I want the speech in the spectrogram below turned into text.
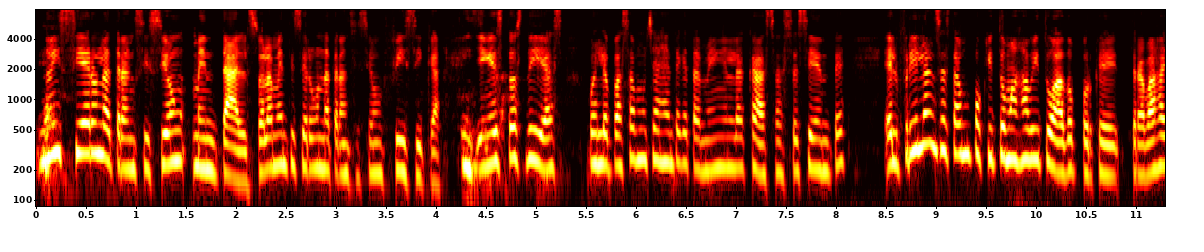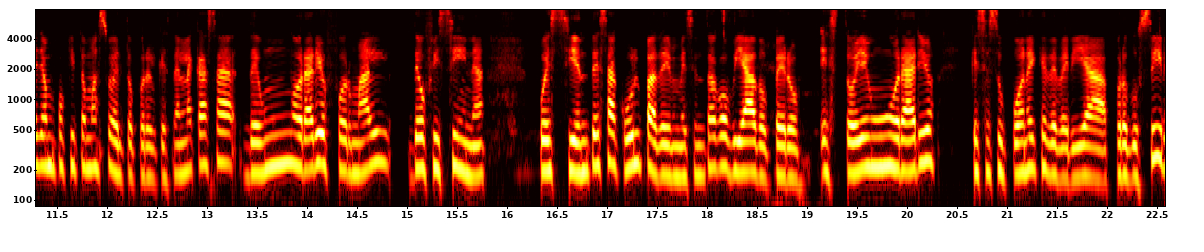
no hicieron la transición mental, solamente hicieron una transición física. Y en estos días, pues le pasa a mucha gente que también en la casa se siente, el freelance está un poquito más habituado porque trabaja ya un poquito más suelto, pero el que está en la casa de un horario formal de oficina, pues siente esa culpa de me siento agobiado, pero estoy en un horario que se supone que debería producir.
